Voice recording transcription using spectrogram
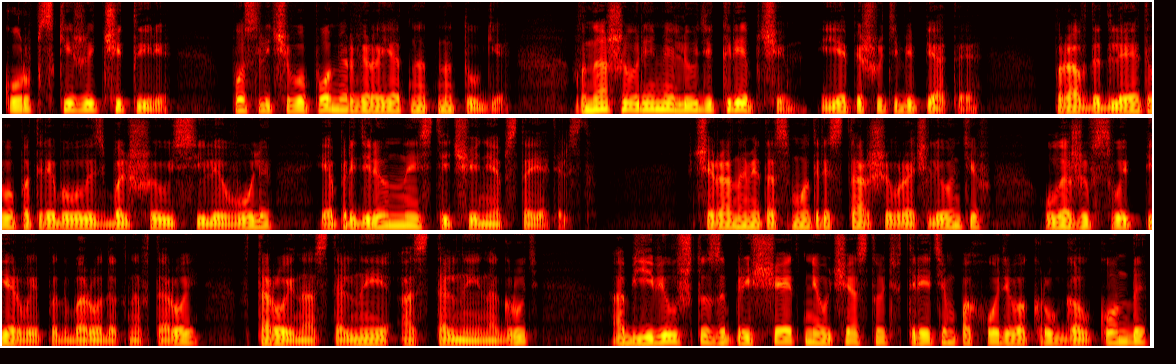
Курбский же — четыре, после чего помер, вероятно, от натуги. В наше время люди крепче, и я пишу тебе пятое. Правда, для этого потребовалось большое усилие воли и определенное стечение обстоятельств. Вчера на медосмотре старший врач Леонтьев, уложив свой первый подбородок на второй, второй на остальные, а остальные на грудь, объявил, что запрещает мне участвовать в третьем походе вокруг Галконды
